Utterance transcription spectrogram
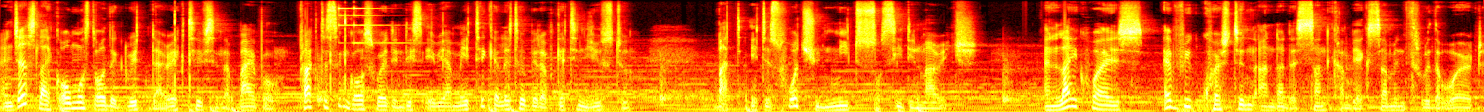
And just like almost all the great directives in the Bible, practicing God's word in this area may take a little bit of getting used to, but it is what you need to succeed in marriage. And likewise, every question under the sun can be examined through the word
